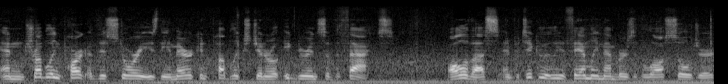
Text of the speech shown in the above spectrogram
and troubling part of this story is the American public's general ignorance of the facts. All of us, and particularly the family members of the lost soldier,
